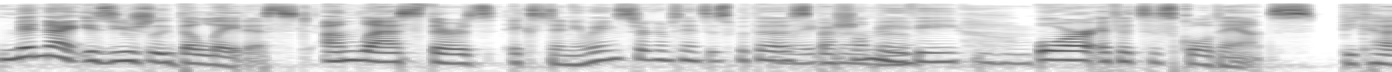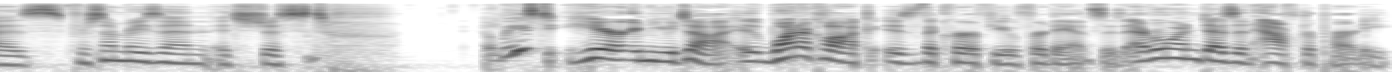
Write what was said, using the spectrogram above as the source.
midnight is usually the latest, unless there's extenuating circumstances with a Late special movie. movie, mm-hmm. or if it's a school dance, because for some reason it's just. At least here in Utah, one o'clock is the curfew for dances. Everyone does an after party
